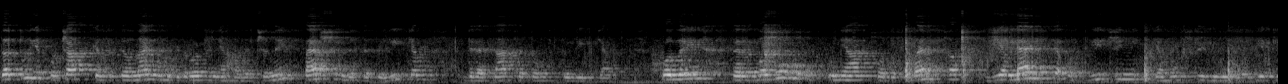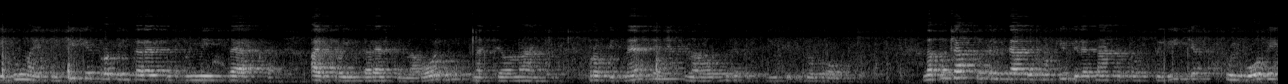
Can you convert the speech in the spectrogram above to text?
датує початки національного відродження Галичини першим десятиліттям 19 століття, коли серед нового уніатського духовенства з'являються освічені і тямущі люди, які думають не тільки про інтереси своєї церкви, а й про інтереси народні, національні, про піднесення народної освіти і добробуту. На початку 30-х років 19 століття у Львові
